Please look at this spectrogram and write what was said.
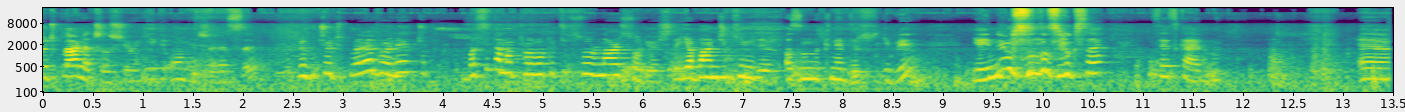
çocuklarla çalışıyor 7-10 yaş arası. Ve bu çocuklara böyle çok basit ama provokatif sorular soruyor. İşte yabancı kimdir, azınlık nedir gibi. Yayınlıyor musunuz yoksa ses kaydı mı? Ee,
